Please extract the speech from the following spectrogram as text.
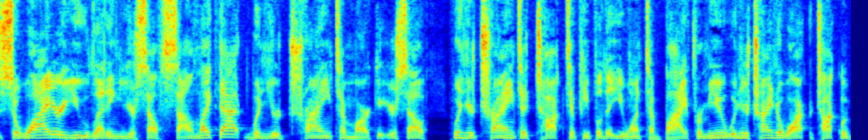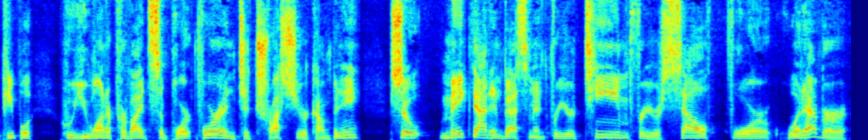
so why are you letting yourself sound like that when you're trying to market yourself when you're trying to talk to people that you want to buy from you when you're trying to walk, talk with people who you want to provide support for and to trust your company? So make that investment for your team for yourself for whatever.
